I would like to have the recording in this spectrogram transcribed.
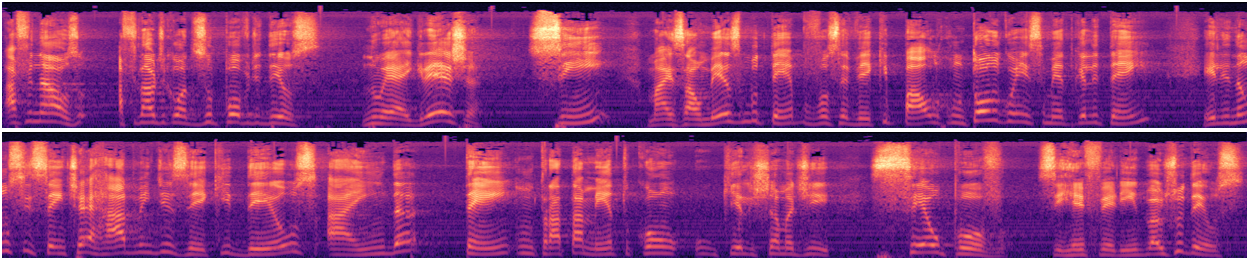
Afinal, afinal de contas, o povo de Deus não é a igreja? Sim, mas ao mesmo tempo você vê que Paulo, com todo o conhecimento que ele tem, ele não se sente errado em dizer que Deus ainda tem um tratamento com o que ele chama de seu povo, se referindo aos judeus.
